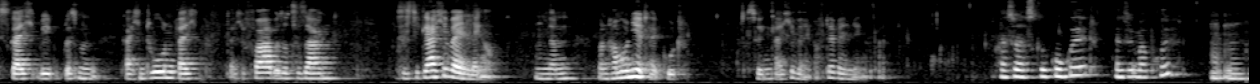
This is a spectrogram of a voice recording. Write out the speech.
das gleiche, wie, dass man gleichen Ton, gleich, gleiche Farbe sozusagen, das ist die gleiche Wellenlänge. Und dann, man harmoniert halt gut. Deswegen gleiche Wellen auf der Wellenlänge sein. Hast du das gegoogelt? Also überprüft? Mhm.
